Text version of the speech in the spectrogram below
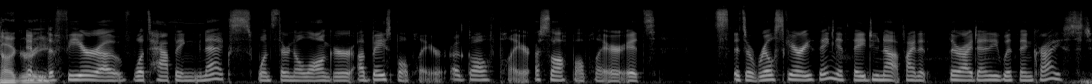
I agree. And the fear of what's happening next once they're no longer a baseball player, a golf player, a softball player. It's it's, it's a real scary thing if they do not find it, their identity within Christ.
